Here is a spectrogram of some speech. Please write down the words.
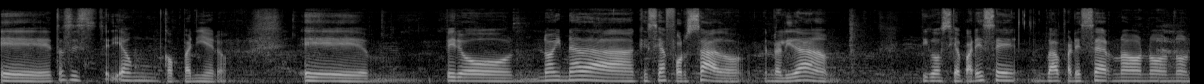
eh, entonces sería un compañero. Eh, pero no hay nada que sea forzado. En realidad, digo, si aparece, va a aparecer. No, no, no,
